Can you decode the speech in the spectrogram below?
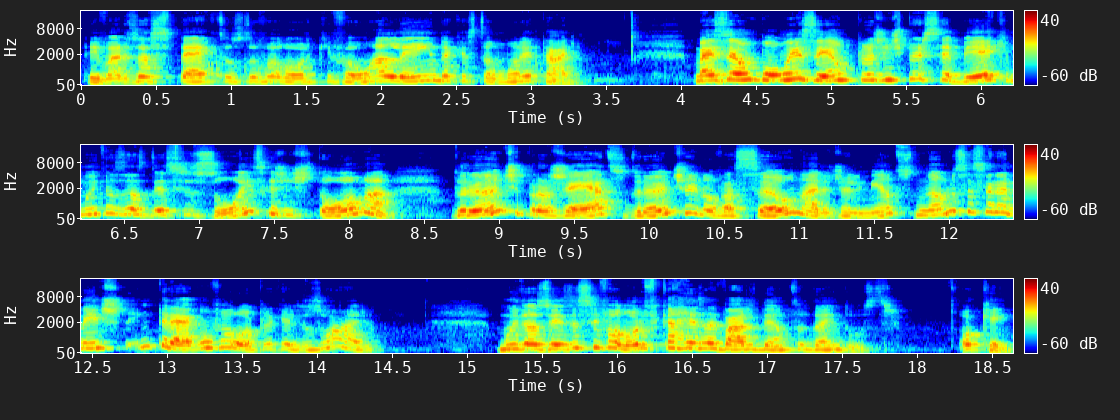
tem vários aspectos do valor que vão além da questão monetária. Mas é um bom exemplo para a gente perceber que muitas das decisões que a gente toma durante projetos, durante a inovação na área de alimentos, não necessariamente entregam valor para aquele usuário. Muitas vezes esse valor fica reservado dentro da indústria. Ok.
